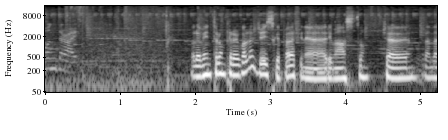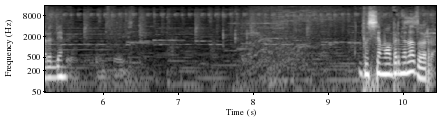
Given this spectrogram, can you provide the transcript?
Buon try. Volevo interrompere con la Jace che poi alla fine è rimasto. Cioè, per andare lì. Possiamo prendere la torre.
